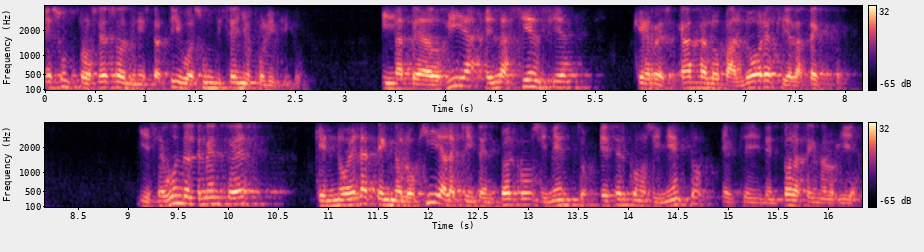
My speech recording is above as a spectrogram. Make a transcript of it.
es un proceso administrativo, es un diseño político. Y la pedagogía es la ciencia que rescata los valores y el afecto. Y el segundo elemento es que no es la tecnología la que inventó el conocimiento, es el conocimiento el que inventó la tecnología.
